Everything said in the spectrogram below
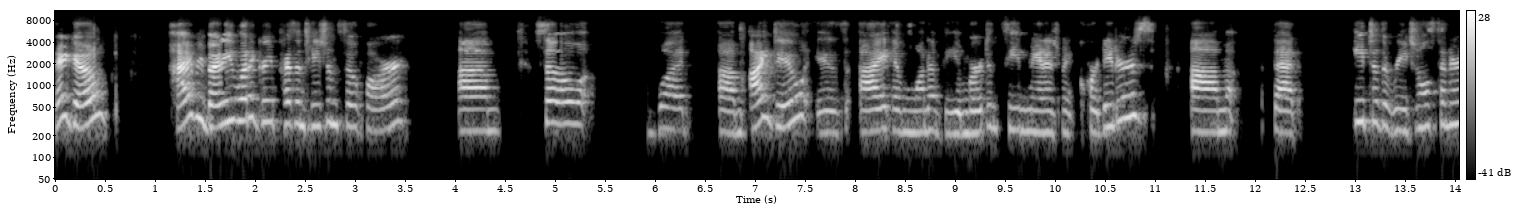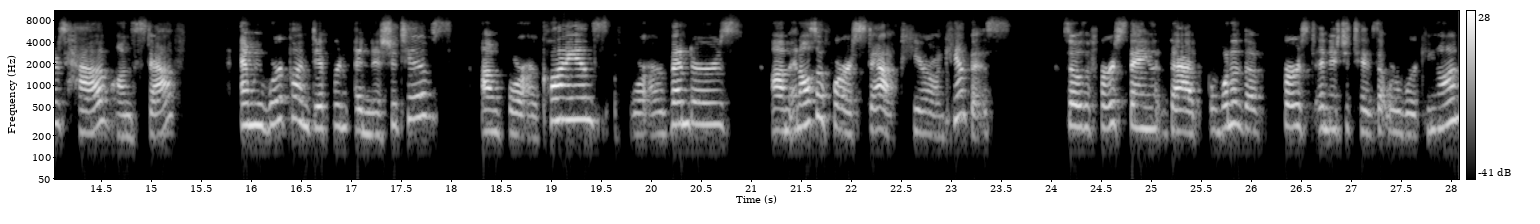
There you go. Hi, everybody. What a great presentation so far. Um, so what um, I do is I am one of the emergency management coordinators um, that each of the regional centers have on staff. And we work on different initiatives um, for our clients, for our vendors, um, and also for our staff here on campus. So the first thing that one of the first initiatives that we're working on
